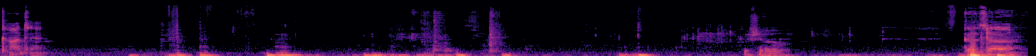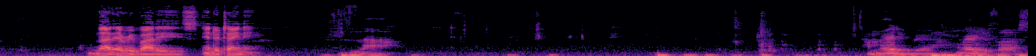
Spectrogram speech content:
content. For sure. Because uh, not everybody's entertaining. Nah. I'm ready, bro. I'm ready for us.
